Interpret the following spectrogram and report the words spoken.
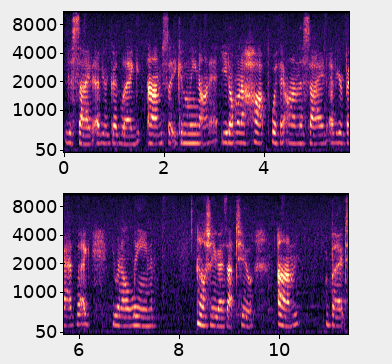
the side of your good leg um, so that you can lean on it. You don't want to hop with it on the side of your bad leg. You want to lean, and I'll show you guys that too. Um, but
